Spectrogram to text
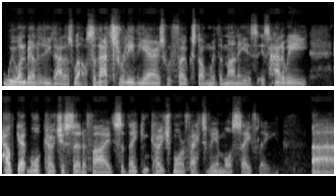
we want to be able to do that as well. So that's really the areas we're focused on with the money is, is how do we help get more coaches certified so they can coach more effectively and more safely. Uh,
